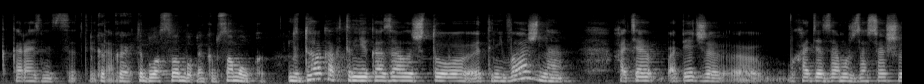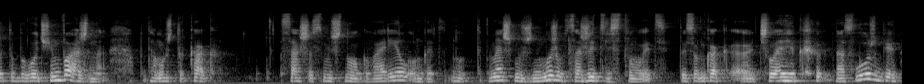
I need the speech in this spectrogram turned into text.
какая разница. Ты Какая? Там... Ты была свободная комсомолка. Ну да, как-то мне казалось, что это не важно. Хотя, опять же, э, выходя замуж за Сашу, это было очень важно. Потому что как Саша смешно говорил, он говорит, ну, ты понимаешь, мы же не можем сожительствовать. То есть он как э, человек на службе,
